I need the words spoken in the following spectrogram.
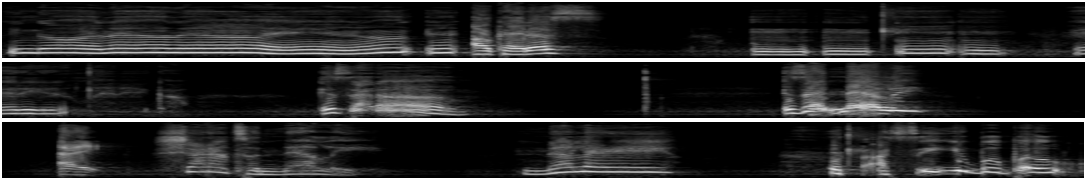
You going down there. Okay, that's mm, mm, mm, mm. ready to let it go. Is that a? Is that Nelly? Hey, shout out to Nelly. Nelly, I see you, boo boo.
